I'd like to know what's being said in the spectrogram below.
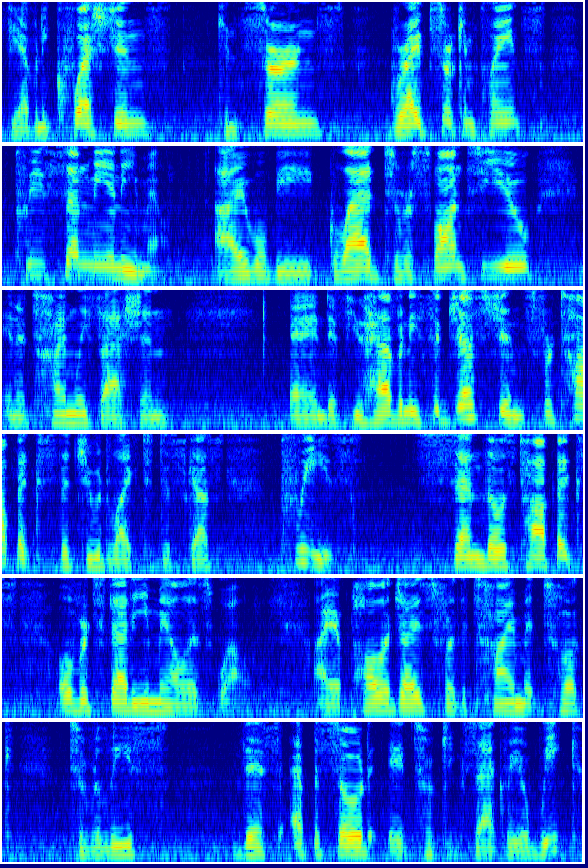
If you have any questions, concerns, gripes, or complaints, please send me an email. I will be glad to respond to you in a timely fashion and if you have any suggestions for topics that you would like to discuss, please send those topics over to that email as well. I apologize for the time it took to release this episode. It took exactly a week.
